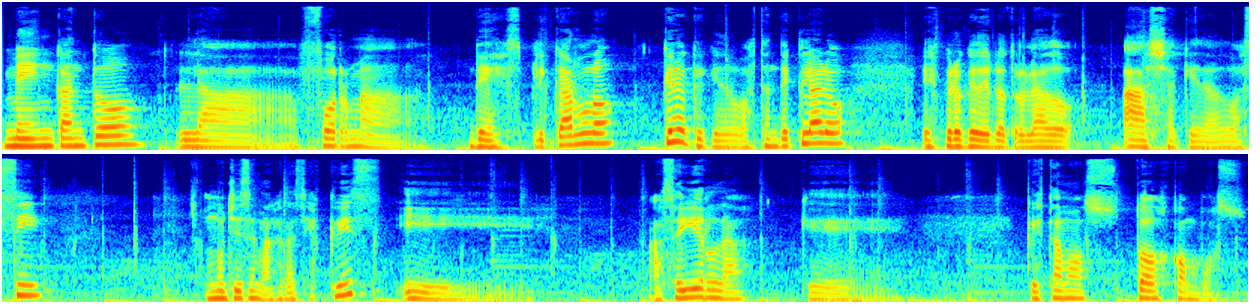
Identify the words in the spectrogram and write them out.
Me encantó la forma de explicarlo. Creo que quedó bastante claro. Espero que del otro lado haya quedado así. Muchísimas gracias Chris y a seguirla, que, que estamos todos con vos.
